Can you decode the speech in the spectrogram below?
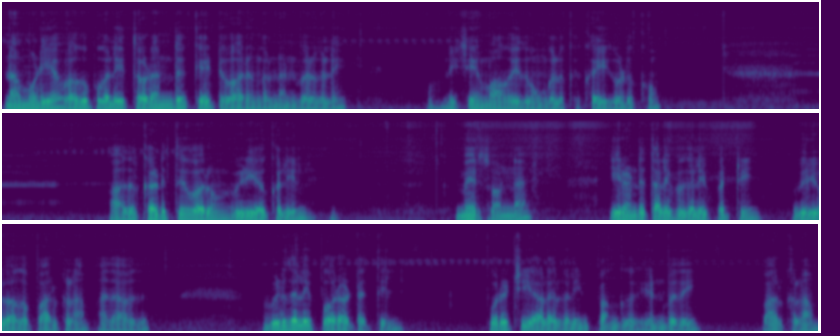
நம்முடைய வகுப்புகளை தொடர்ந்து கேட்டு வாருங்கள் நண்பர்களே. நிச்சயமாக இது உங்களுக்கு கை கொடுக்கும். அதற்கடுத்து வரும் வீடியோக்களில் மேற் சொன்ன இரண்டு தலைப்புகளை பற்றி விரிவாக பார்க்கலாம். அதாவது விடுதலை போராட்டத்தில் புரட்சியாளர்களின் பங்கு என்பதை பார்க்கலாம்.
